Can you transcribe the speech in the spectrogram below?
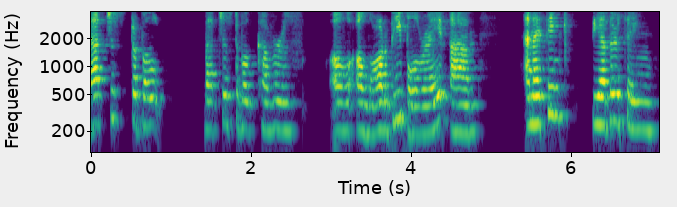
that just about that just about covers a, a lot of people, right? Um, and I think the other thing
